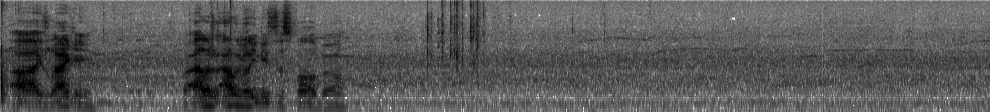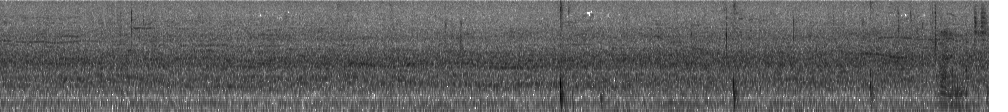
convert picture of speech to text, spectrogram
Ah, he's lagging. Bro, Allen, Allen really needs this fall, bro. I don't know what to say.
